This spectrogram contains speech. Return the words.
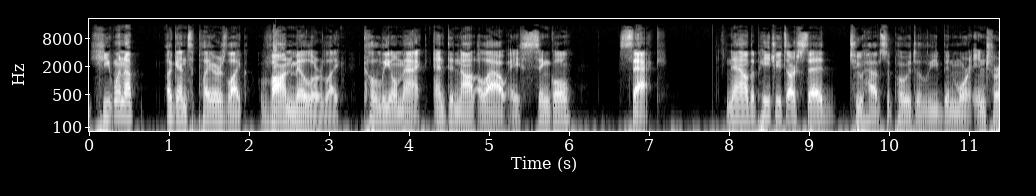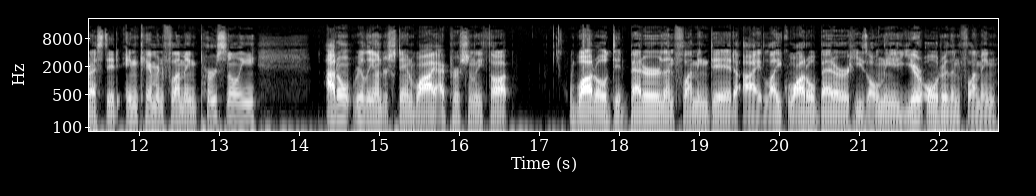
he went up against players like Von Miller, like Khalil Mack, and did not allow a single sack. Now, the Patriots are said to have supposedly been more interested in Cameron Fleming. Personally, I don't really understand why. I personally thought Waddle did better than Fleming did. I like Waddle better. He's only a year older than Fleming.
